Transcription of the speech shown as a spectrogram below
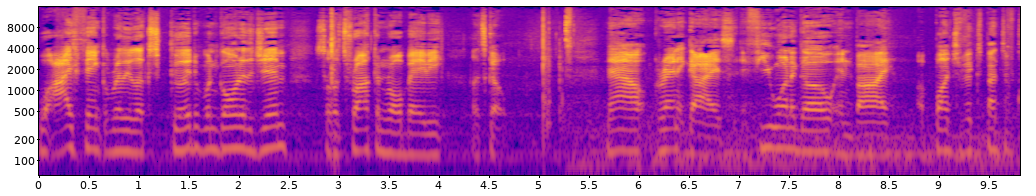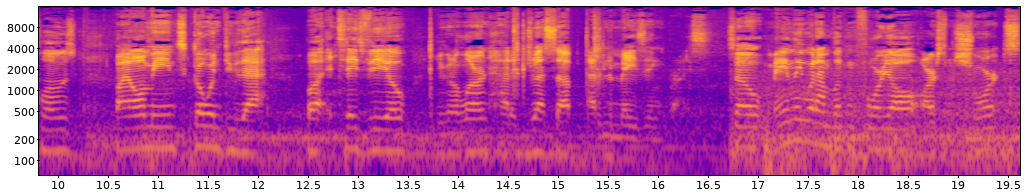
what I think really looks good when going to the gym. So let's rock and roll, baby. Let's go. Now, granted, guys, if you wanna go and buy a bunch of expensive clothes, by all means, go and do that but in today's video, you're gonna learn how to dress up at an amazing price. So mainly what I'm looking for, y'all, are some shorts.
